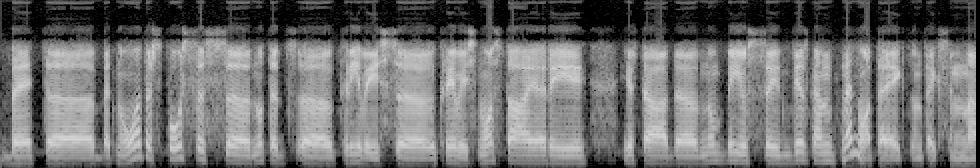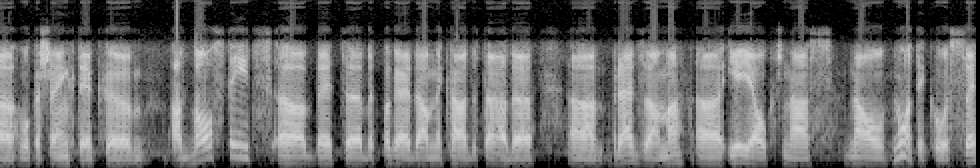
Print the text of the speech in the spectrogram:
Bet, uh, bet no otras puses, nu tad, Krievijas, Krievijas nostāja arī ir tāda nu, bijusi diezgan nenoteikta. Un, teiksim, Lukašenka tiek atbalstīts, bet, bet pagaidām nekāda tāda redzama iejaukšanās nav notikusi.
